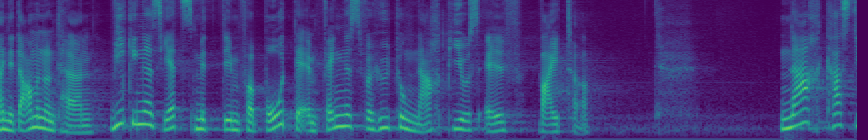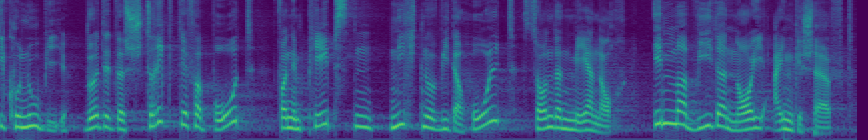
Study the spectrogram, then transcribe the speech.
Meine Damen und Herren, wie ging es jetzt mit dem Verbot der Empfängnisverhütung nach Pius XI weiter? Nach Casti Conubi würde das strikte Verbot von den Päpsten nicht nur wiederholt, sondern mehr noch immer wieder neu eingeschärft.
